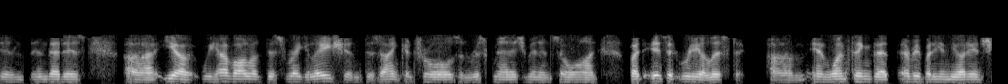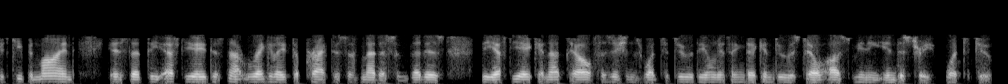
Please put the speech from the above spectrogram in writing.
and, and that is, uh, yeah, we have all of this regulation, design controls, and risk management, and so on, but is it realistic? Um, and one thing that everybody in the audience should keep in mind is that the FDA does not regulate the practice of medicine. That is, the FDA cannot tell physicians what to do. The only thing they can do is tell us, meaning industry, what to do.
